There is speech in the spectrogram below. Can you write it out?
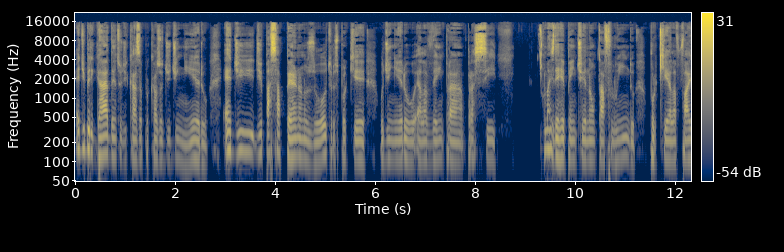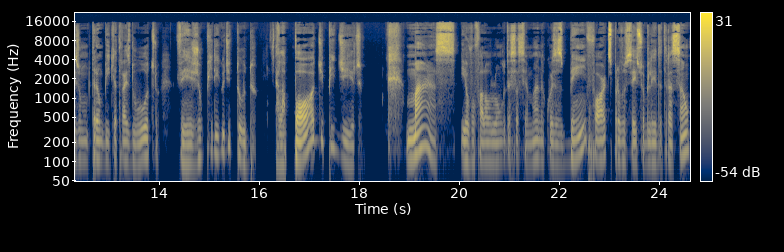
é de brigar dentro de casa por causa de dinheiro, é de, de passar perna nos outros porque o dinheiro ela vem para si mas de repente não está fluindo porque ela faz um trambique atrás do outro. Veja o perigo de tudo. Ela pode pedir, mas, e eu vou falar ao longo dessa semana coisas bem fortes para vocês sobre lei da atração,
